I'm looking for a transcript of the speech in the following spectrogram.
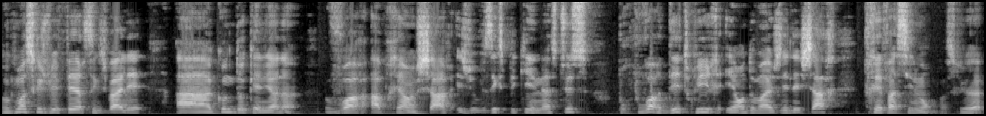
Donc moi ce que je vais faire, c'est que je vais aller à Kondo Canyon, voir après un char et je vais vous expliquer une astuce pour pouvoir détruire et endommager les chars très facilement. Parce que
